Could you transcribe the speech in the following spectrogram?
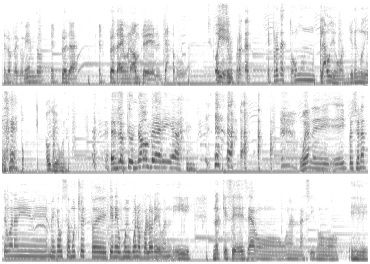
se los recomiendo. El prota, el prota es un hombre de verdad. Oye, Sí. el prota, el prota es todo un Claudio, weón. Yo tengo que decir todo un Claudio, weón. Es lo que un hombre haría. Weón, eh, es impresionante, weón. A mí me, me causa mucho esto. de- tiene muy buenos valores, weón. Y no es que se, seamos, así como. Eh,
